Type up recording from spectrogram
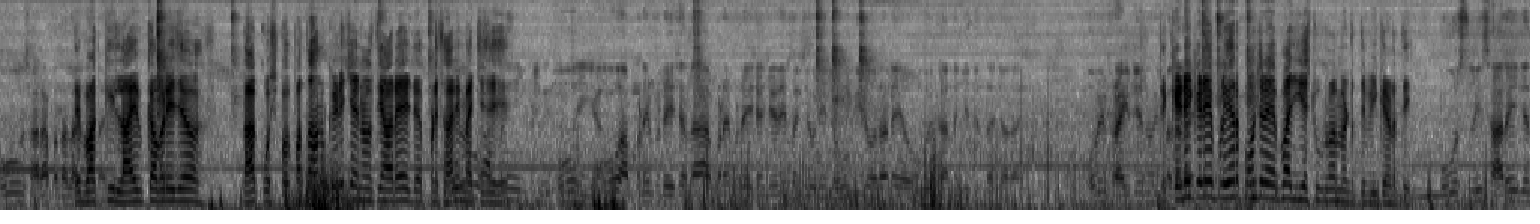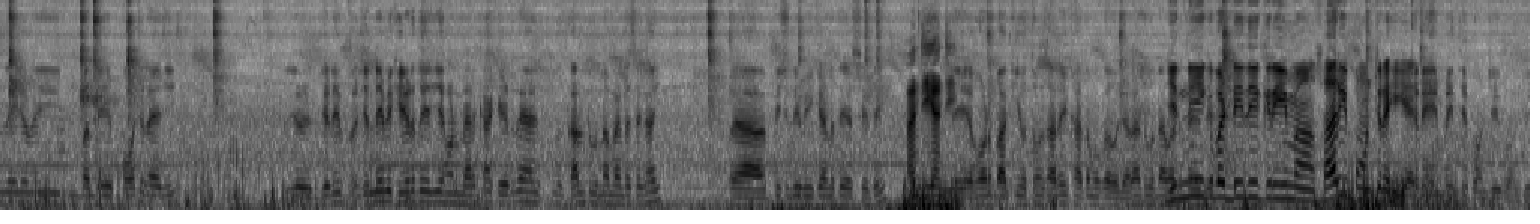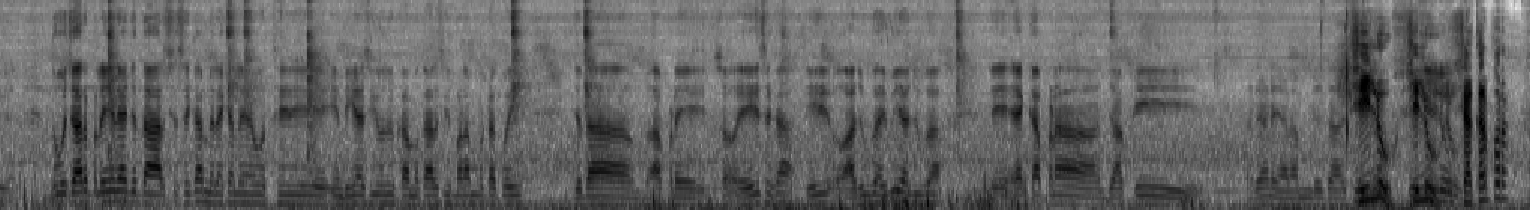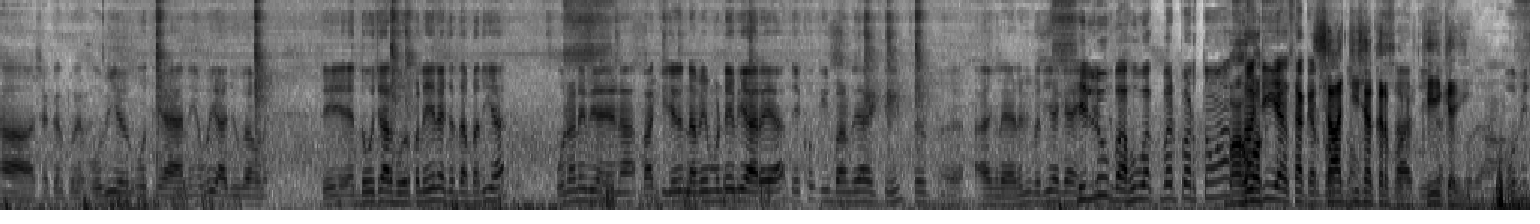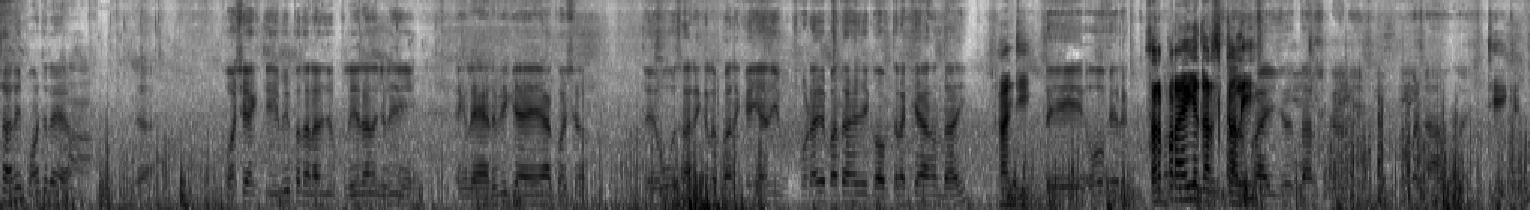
ਉਹ ਸਾਰਾ ਪਤਾ ਲੱਗ ਤੇ ਬਾਕੀ ਲਾਈਵ ਕਵਰੇਜ ਦਾ ਕੁਝ ਪਤਾ ਤੁਹਾਨੂੰ ਕਿਹੜੇ ਚੈਨਲ ਤੇ ਆ ਰਹੇ ਆਪਣੇ ਸਾਰੇ ਮੈਚਸ ਇਹ? ਉਹ ਉਹ ਆਪਣੇ ਫੈਡਰੇਸ਼ਨ ਦਾ ਆਪਣੇ ਫੈਡਰੇਸ਼ਨ ਜਿਹੜੀ ਮਨਜ਼ੂਰੀ ਦਊਗੀ ਉਹਨਾਂ ਨੇ ਉਹ ਕਰਨਗੇ ਦਿੱਤਾ ਜ਼ਿਆਦਾ। ਉਹ ਵੀ ਫਰਾਈਡੇ ਨੂੰ ਤੇ ਕਿਹੜੇ ਕਿਹੜੇ ਪਲੇਅਰ ਪਹੁੰਚ ਰਹੇ ਭਾਜੀ ਇਸ ਟੂਰਨਾਮੈਂਟ ਤੇ ਵੀਕਐਂਡ ਤੇ? ਮੋਸਟਲੀ ਸਾਰੇ ਜਿੰਨੇ ਜੋ ਵੀ ਬੰਦੇ ਪਹੁੰਚ ਰਹੇ ਜੀ ਜਿਹੜੇ ਜਿੰਨੇ ਵੀ ਖੇਡਦੇ ਜੀ ਹੁਣ ਅਮਰੀਕਾ ਖੇਡ ਰਿਹਾ ਕੱਲ ਟੂਰਨਾਮੈਂਟ ਸੀਗਾ ਜੀ ਪਿਛਲੇ ਵੀਕਐਂਡ ਤੇ ਐਸੇ ਤੇ ਹਾਂਜੀ ਹਾਂਜੀ। ਤੇ ਹੁਣ ਬਾਕੀ ਉੱਥੋਂ ਸਾਰੇ ਖਤਮ ਹੋ ਜਾਣਾ ਟੂਰਨਾਮੈਂਟ ਜਿੰਨੀ ਕਬੱਡੀ ਦੀ ਕਰੀਮ ਆ ਸਾਰੀ ਪਹੁੰਚ ਰਹੀ ਹੈ। ਕਰੀਮ ਇੱਥੇ ਪਹੁੰਚੇ ਹੀ ਪਹੁੰਚੇ ਆ ਦੋ ਚਾਰ ਪਲੇਅਰ ਆ ਜਿੱਦਾਂ ਅਰਸ਼ ਸੀਗਾ ਮੇਰੇ ਖਿਆਲ ਹੈ ਉੱਥੇ ਇੰਡੀਆ ਸੀ ਉਹਦੇ ਕੰਮਕਾਰ ਸੀ ਬੜਾ ਮੋਟਾ ਕੋਈ ਜਿੱਦਾਂ ਆਪਣੇ ਇਹ ਸੀਗਾ ਇਹ ਆਜੂਗਾ ਇਹ ਵੀ ਆਜੂਗਾ। ਤੇ ਇੱਕ ਆਪਣਾ ਜਾਫੀ ਹਰਿਆਣੇ ਵਾਲਾ ਮੁੰਡੇ ਦਾ ਸ਼ੀਲੂ ਸ਼ੀਲੂ ਸ਼ਕਰਪੁਰ? ਹਾਂ ਸ਼ਕਰਪੁਰ ਉਹ ਵੀ ਉੱਥੇ ਆਇਆ ਨਹੀਂ ਉਹ ਵੀ ਆਜੂਗਾ ਹੁਣ। ਤੇ ਇਹ ਦੋ ਚਾਰ ਹੋਰ ਪਲੇਅਰ ਆ ਜਿੱਦਾਂ ਵਧੀਆ। ਉਹਨਾਂ ਨੇ ਵੀ ਆ ਜਾਣਾ। ਬਾਕੀ ਜਿਹੜੇ ਨਵੇਂ ਮੁੰਡੇ ਵੀ ਆ ਰਹੇ ਆ ਦੇਖੋ ਕੀ ਬਣ ਰਿਹਾ ਟੀਮ ਤੇ ਇੰਗਲੈਂਡ ਵੀ ਵਧੀਆ ਗਿਆ। ਸਿੱਲੂ ਬਾਹੂ ਅਕਬਰਪੁਰ ਤੋਂ ਆ ਬਾਹੂ ਸਾਜੀ ਆ ਸਕਰਪੁਰ ਸਾਜੀ। ਸ਼ਕਰਪੁਰ ਠੀਕ ਹੈ ਜੀ। ਉਹ ਵੀ ਸਾਰੇ ਪਹੁੰਚ ਰਹੇ ਆ। ਇੱਕ ਚੀਜ਼ ਵੀ ਪਤਾ ਲੱਗ ਜੋ ਪਲੇਅਰਾਂ ਦੇ ਜਿਹੜੇ ਇੰਗਲੈਂਡ ਵੀ ਗਏ ਆ ਕੁਛ। ਤੇ ਉਹ ਸਾਰੇ ਕਲੱਬਾਂ ਨੇ ਕਈਆਂ ਦੀ ਥੋੜਾ ਜਿਹਾ ਪਤਾ ਹਜੇ ਗੁਪਤ ਰੱਖਿਆ ਹੁੰਦਾ ਜੀ। ਹਾਂਜੀ। ਤੇ ਉਹ ਫਿਰ ਸਰਪ੍ਰਾਈਜ਼ ਹੈ ਦਰਸ਼ਕਾਂ ਲਈ। ਸਰਪ੍ਰਾਈਜ਼ ਦਰਸ਼ਕਾਂ ਲਈ ਵੱਡਾ ਹੁੰਦਾ ਜੀ। ਠੀਕ ਹੈ।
